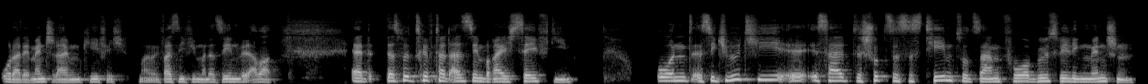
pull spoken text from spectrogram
Oder der Mensch in einem Käfig. Ich weiß nicht, wie man das sehen will, aber äh, das betrifft halt alles den Bereich Safety. und Security ist halt der Schutz des Systems sozusagen vor böswilligen Menschen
